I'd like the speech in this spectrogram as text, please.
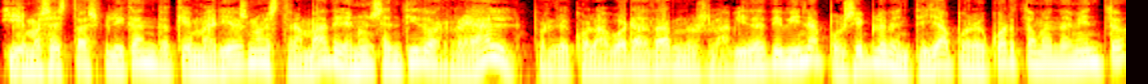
y hemos estado explicando que María es nuestra madre en un sentido real, porque colabora a darnos la vida divina, pues simplemente ya por el cuarto mandamiento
